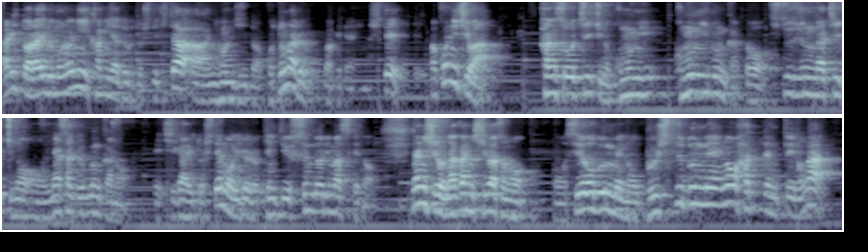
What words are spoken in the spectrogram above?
ありとあらゆるものに神宿るとしてきた日本人とは異なるわけでありまして、まあ、今日は乾燥地域の小麦小麦文化と湿潤な地域の稲作文化の違いとしてもいろいろ研究進んでおりますけど何しろ中西はその西洋文明の物質文明の発展というのが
